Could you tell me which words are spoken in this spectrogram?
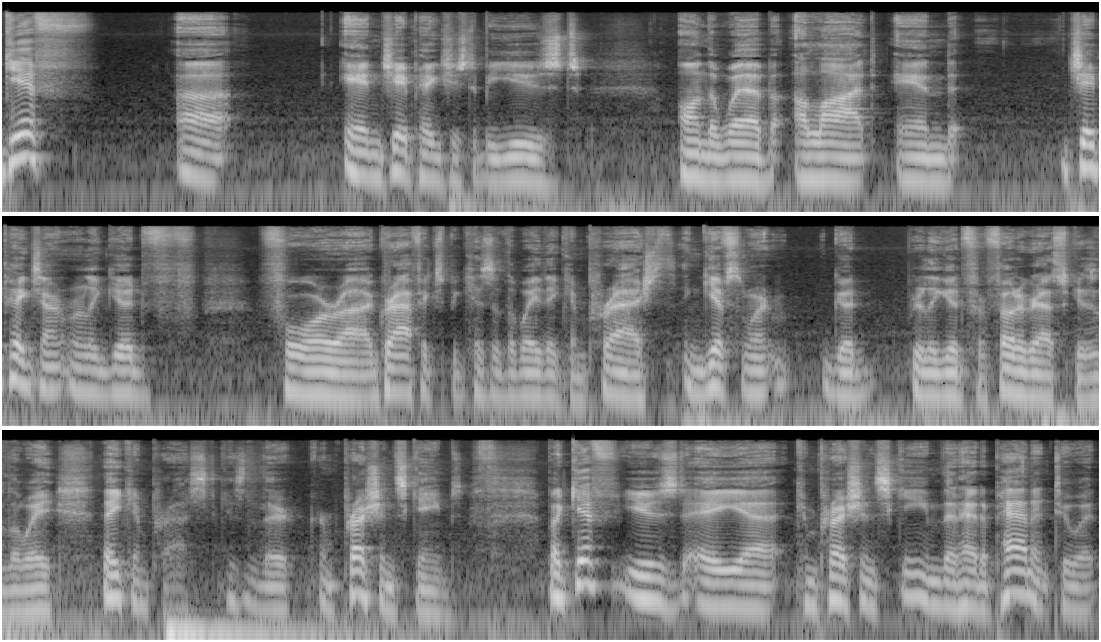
GIF uh, and JPEGs used to be used on the web a lot, and JPEGs aren't really good for uh, graphics because of the way they compress, and GIFs weren't good, really good for photographs because of the way they compressed, because of their compression schemes. But GIF used a uh, compression scheme that had a patent to it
